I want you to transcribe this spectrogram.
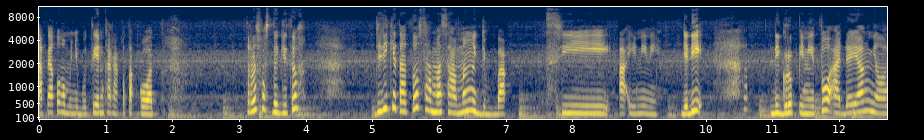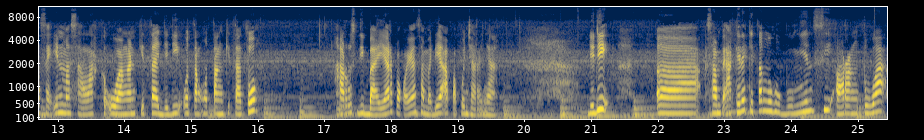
Tapi aku nggak mau nyebutin karena aku takut. Terus pas udah gitu jadi kita tuh sama-sama ngejebak si A ini nih. Jadi di grup ini tuh ada yang nyelesain masalah keuangan kita. Jadi utang-utang kita tuh harus dibayar pokoknya sama dia apa pun caranya. Jadi uh, sampai akhirnya kita ngehubungin si orang tua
